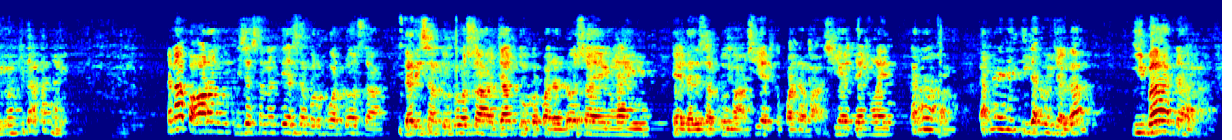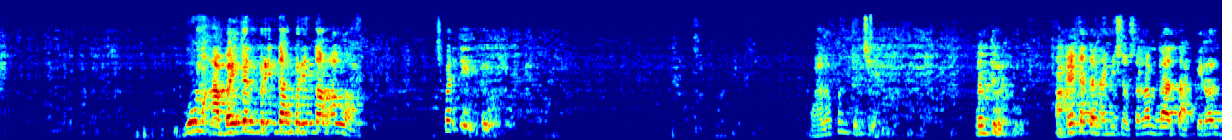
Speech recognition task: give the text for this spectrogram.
iman kita akan naik Kenapa orang bisa senantiasa berbuat dosa dari satu dosa jatuh kepada dosa yang lain, ya dari satu maksiat kepada maksiat yang lain? Karena apa? Karena dia tidak menjaga ibadah. Dia mengabaikan perintah-perintah Allah. Seperti itu. Walaupun kecil. Betul. Makanya kata Nabi SAW, La tahkiran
